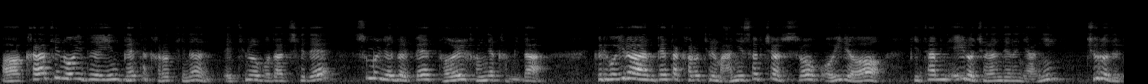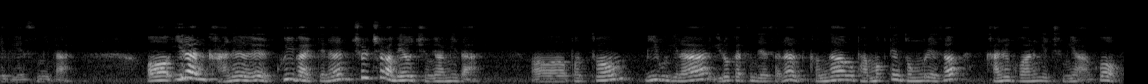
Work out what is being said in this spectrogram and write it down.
어, 카라티노이드인 베타카로틴은 레티놀보다 최대 28배 덜 강력합니다. 그리고 이러한 베타카로틴을 많이 섭취할수록 오히려 비타민 A로 전환되는 양이 줄어들게 되겠습니다. 어, 이러한 간을 구입할 때는 출처가 매우 중요합니다. 어, 보통 미국이나 유럽 같은 데서는 건강하고 반목된 동물에서 간을 구하는 게 중요하고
